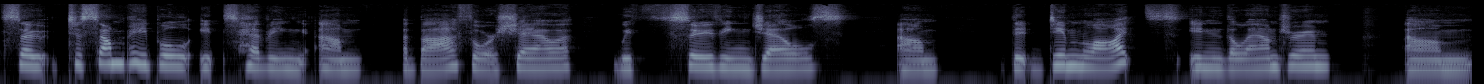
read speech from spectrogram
so. To some people, it's having um, a bath or a shower with soothing gels. Um, the dim lights in the lounge room um,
